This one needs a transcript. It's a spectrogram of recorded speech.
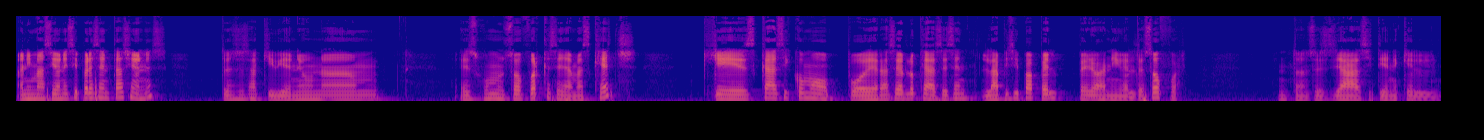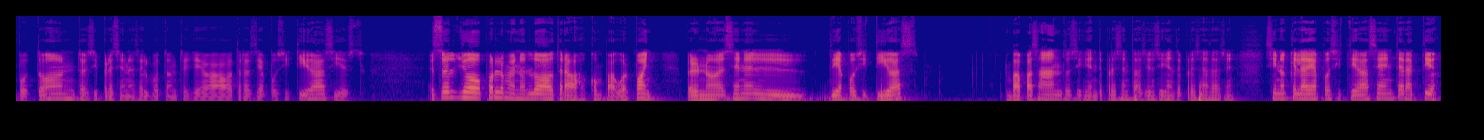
Animaciones y presentaciones. Entonces aquí viene una... Es un software que se llama Sketch que es casi como poder hacer lo que haces en lápiz y papel, pero a nivel de software. Entonces ya si tiene que el botón, entonces si presionas el botón te lleva a otras diapositivas y esto. Esto yo por lo menos lo hago trabajo con PowerPoint, pero no es en el diapositivas va pasando siguiente presentación, siguiente presentación, sino que la diapositiva sea interactiva.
